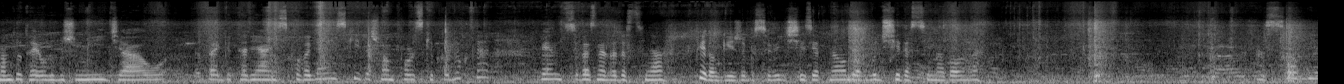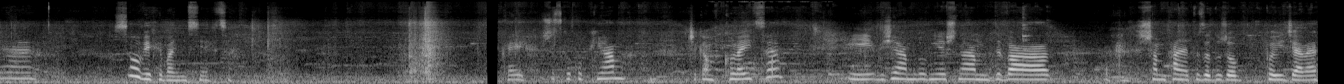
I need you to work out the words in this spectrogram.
Mam tutaj olbrzymi dział wegetariańsko-wegański, też mam polskie produkty, więc wezmę dla Destina pierogi, żeby sobie dzisiaj zjadł na obiad, bo dzisiaj Destin ma wolne. A sobie... sobie chyba nic nie chcę. Okej, wszystko kupiłam. Czekam w kolejce i wzięłam również nam dwa szampany, to za dużo powiedziane.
